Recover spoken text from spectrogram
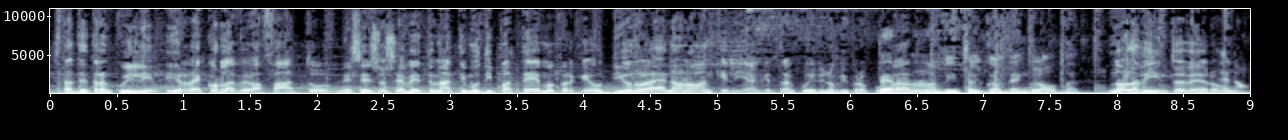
state tranquilli, il record l'aveva fatto. Nel senso se avete un attimo di patemo perché oddio non è, no no anche lì, anche tranquilli, non vi preoccupate. Però non ha vinto il Golden Globe. Non l'ha vinto, è vero? Eh no.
